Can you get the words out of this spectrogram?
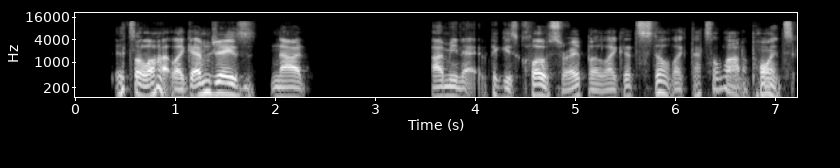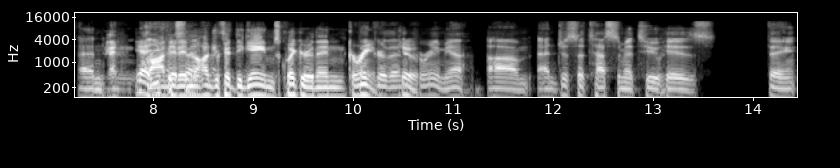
It's a lot. Like MJ's not. I mean, I think he's close, right? But like, that's still like that's a lot of points, and and Yeah, you Bron could did it in 150 games quicker than Kareem quicker than too. Kareem, yeah. Um, and just a testament to his thing,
